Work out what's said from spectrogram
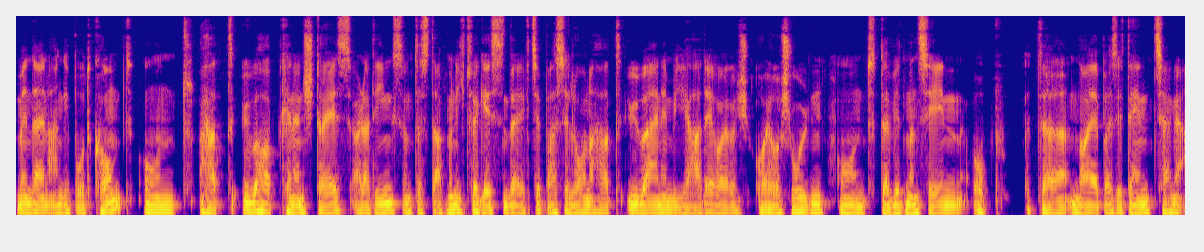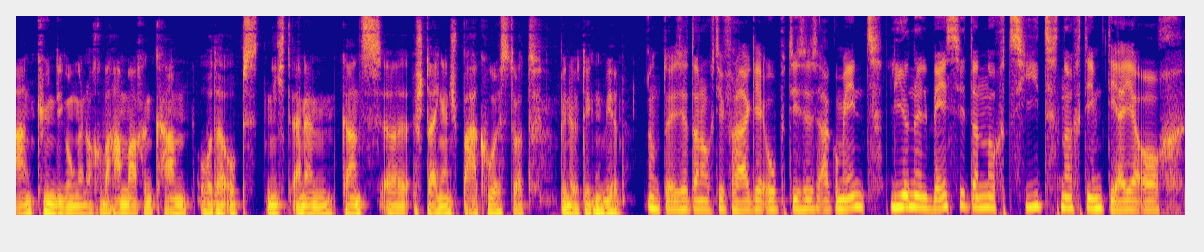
wenn da ein Angebot kommt und hat überhaupt keinen Stress. Allerdings, und das darf man nicht vergessen, der FC Barcelona hat über eine Milliarde Euro, Euro Schulden und da wird man sehen, ob der neue Präsident seine Ankündigungen auch wahr machen kann oder ob es nicht einen ganz äh, strengen Sparkurs dort benötigen wird. Und da ist ja dann auch die Frage, ob dieses Argument Lionel Messi dann noch zieht, nachdem der ja auch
